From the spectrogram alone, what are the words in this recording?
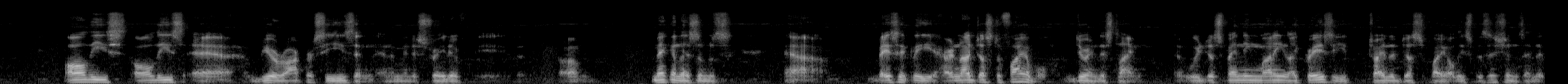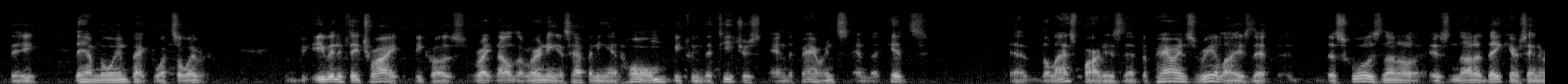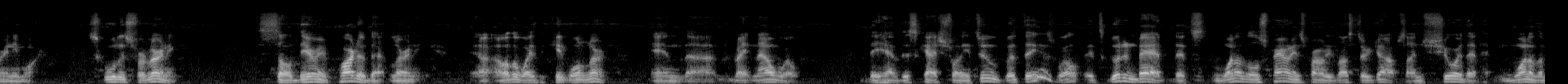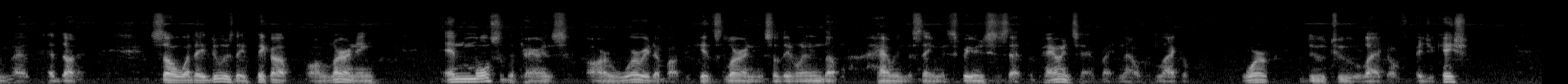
all these all these uh, bureaucracies and, and administrative um, mechanisms uh, basically are not justifiable during this time. We're just spending money like crazy trying to justify all these positions, and they they have no impact whatsoever. Even if they try, because right now the learning is happening at home between the teachers and the parents and the kids. Uh, the last part is that the parents realize that the school is not a is not a daycare center anymore. School is for learning, so they're a part of that learning. Uh, otherwise, the kid won't learn. And uh, right now, well, they have this catch twenty two. Good thing is, well, it's good and bad. That's one of those parents probably lost their jobs. I'm sure that one of them had, had done it. So what they do is they pick up on learning, and most of the parents are worried about the kids learning, so they don't end up having the same experiences that the parents have right now with lack of work due to lack of education.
